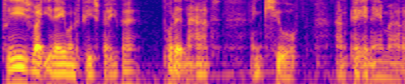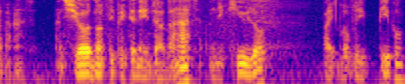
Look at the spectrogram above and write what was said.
please write your name on a piece of paper, put it in a hat, and queue up and pick a name out of a hat. And sure enough, they picked the names out of the hat and they queued up like lovely people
